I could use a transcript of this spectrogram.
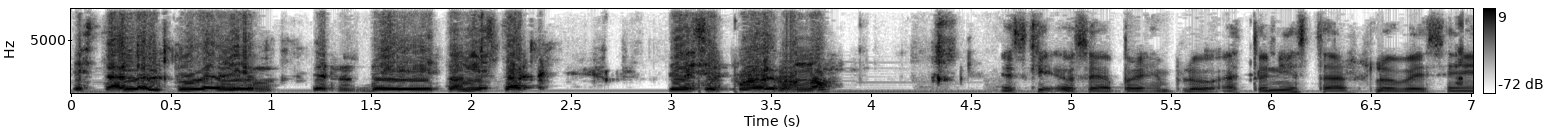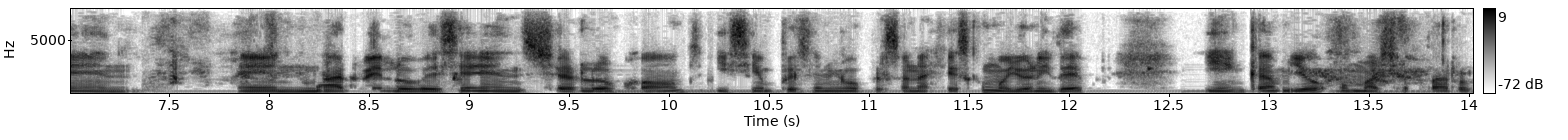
está a la altura de, de- de Tony Stark? Debe ser por algo, ¿no? Es que, o sea, por ejemplo, a Tony Stark lo ves en, en Marvel, lo ves en Sherlock Holmes y siempre es el mismo personaje, es como Johnny Depp. Y en cambio, Omar Chaparro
